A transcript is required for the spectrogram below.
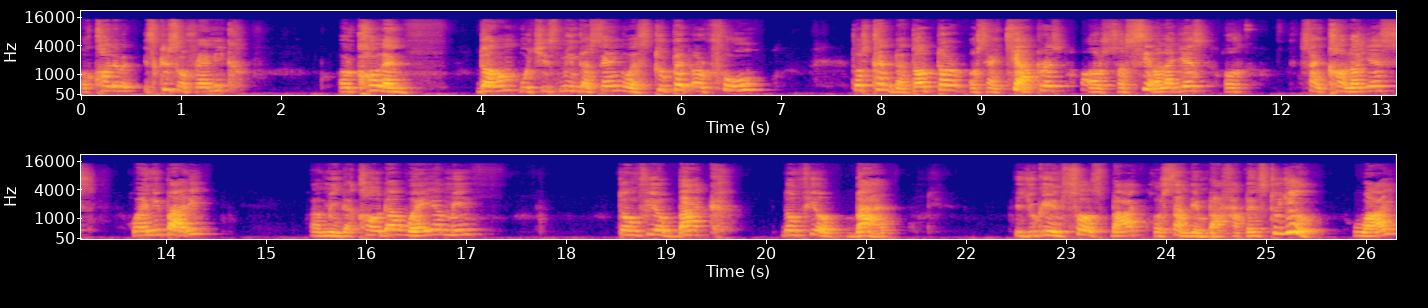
or call them schizophrenic, or call them dumb, which is mean the same, or stupid or fool, those kind of doctor or psychiatrist or sociologist or psychologist or anybody, I mean, they call that way, I mean, don't feel back, don't feel bad you get insults back or something bad happens to you. Why?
